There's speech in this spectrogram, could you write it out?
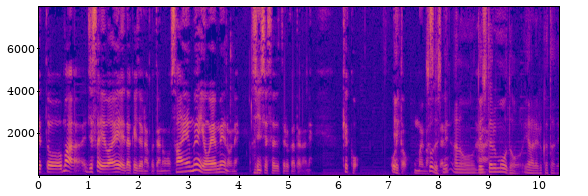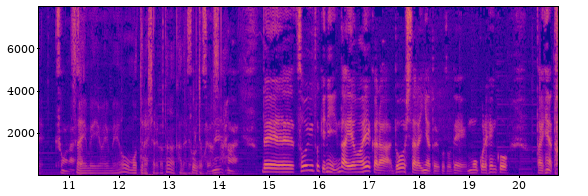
えっと、まあ、実際 A1A だけじゃなくて、あの、3MA、4MA のね、申請されてる方がね、結構多いと思いますそうですね。あの、デジタルモードをやられる方で、そうなんです 3MA、4MA を持ってらっしゃる方がかなり多いと思います。はい。で、そういう時に、だ A1A からどうしたらいいんやということで、もうこれ変更大変やと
